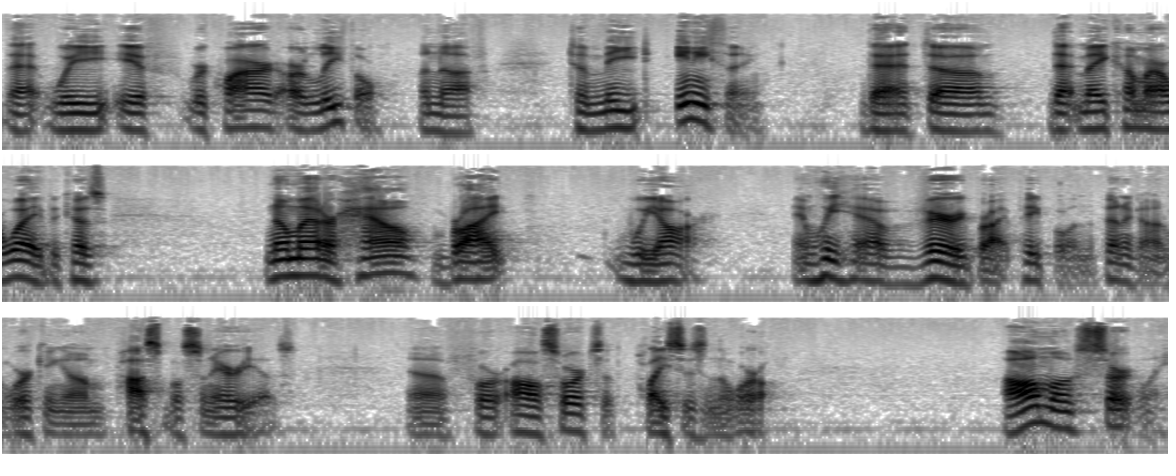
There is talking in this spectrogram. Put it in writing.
that we, if required, are lethal enough to meet anything that, um, that may come our way. Because no matter how bright we are, and we have very bright people in the Pentagon working on possible scenarios uh, for all sorts of places in the world. Almost certainly,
